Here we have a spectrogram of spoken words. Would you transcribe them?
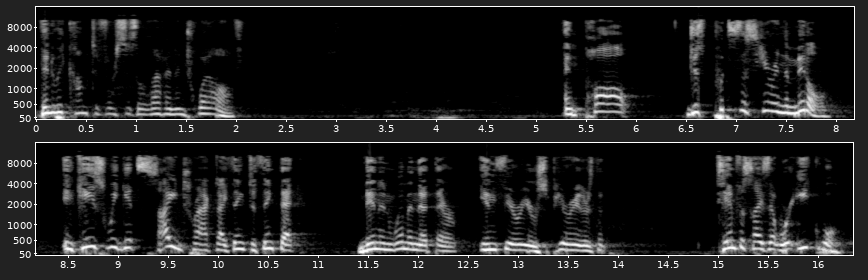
Then we come to verses 11 and 12. And Paul just puts this here in the middle in case we get sidetracked, I think, to think that men and women, that they're inferior, superior, that, to emphasize that we're equal.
